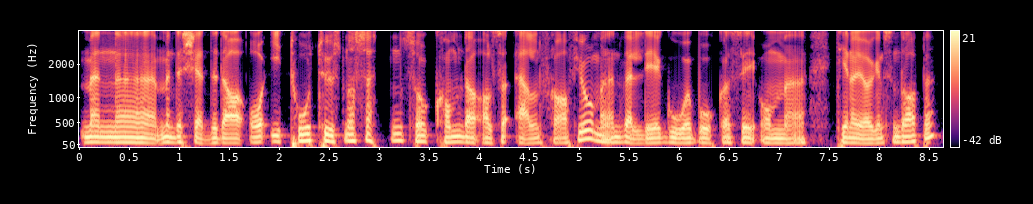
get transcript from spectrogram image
men, uh, men, det skjedde da. Og i 2017 så kom da altså Erlend Frafjord med den veldig gode boka si om Tina Jørgensen-drapet,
